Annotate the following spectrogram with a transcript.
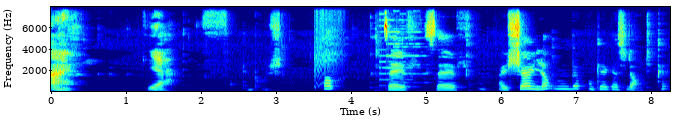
uh, yeah. Oh, save, save. Are you sure you don't? don't okay, I guess you don't. Okay.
